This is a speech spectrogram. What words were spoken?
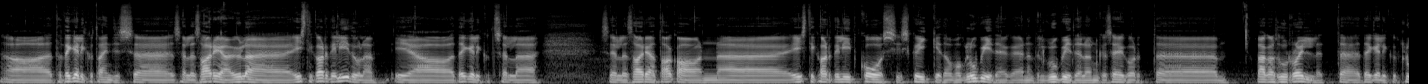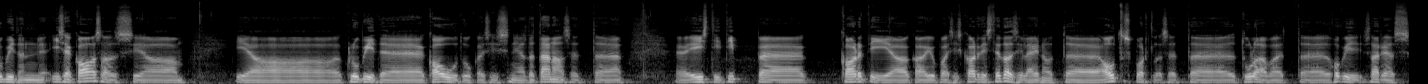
ta tegelikult andis selle sarja üle Eesti Kaardiliidule ja tegelikult selle selle sarja taga on Eesti Kaardiliit koos siis kõikide oma klubidega ja nendel klubidel on ka seekord väga suur roll, et tegelikult klubid on ise kaasas ja ja klubide kaudu ka siis nii-öelda tänased äh, Eesti tippkardi ja ka juba siis kardist edasi läinud äh, autosportlased äh, tulevad hobisarjas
